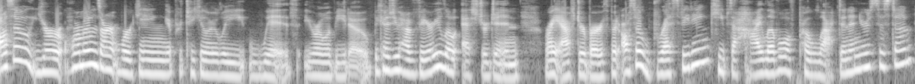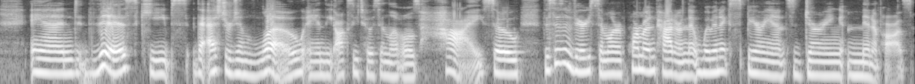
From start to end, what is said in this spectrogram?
Also, your hormones aren't working particularly with your libido because you have very low estrogen right after birth, but also breastfeeding keeps a high level of prolactin in your system, and this keeps the estrogen low and the oxytocin levels high. So, this is a very similar hormone pattern that women experience during menopause.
